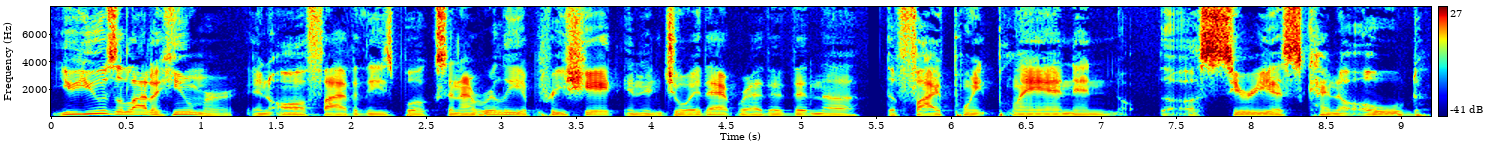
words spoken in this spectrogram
you use a lot of humor humor in all five of these books, and I really appreciate and enjoy that rather than the the five point plan and a serious kind of old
